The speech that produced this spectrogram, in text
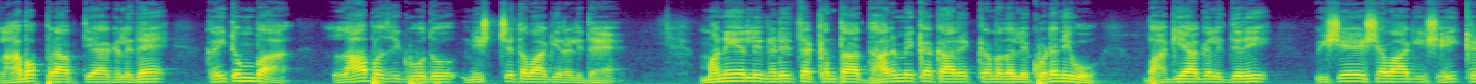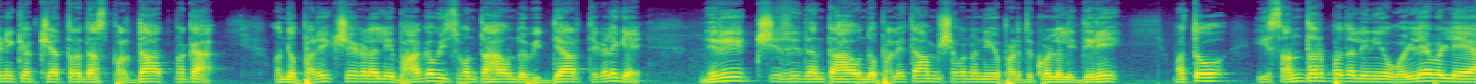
ಲಾಭ ಪ್ರಾಪ್ತಿಯಾಗಲಿದೆ. ಕೈತುಂಬ ಲಾಭ ಸಿಗುವುದು ನಿಶ್ಚಿತವಾಗಿರಲಿದೆ. ಮನೆಯಲ್ಲಿ ನಡೆಯತಕ್ಕಂಥ ಧಾರ್ಮಿಕ ಕಾರ್ಯಕ್ರಮದಲ್ಲಿ ಕೂಡ ನೀವು ಭಾಗಿಯಾಗಲಿದ್ದೀರಿ. ವಿಶೇಷವಾಗಿ ಶೈಕ್ಷಣಿಕ ಕ್ಷೇತ್ರದ ಸ್ಪರ್ಧಾತ್ಮಕ ಒಂದು ಪರೀಕ್ಷೆಗಳಲ್ಲಿ ಭಾಗವಹಿಸುವಂತಹ ಒಂದು ವಿದ್ಯಾರ್ಥಿಗಳಿಗೆ ನಿರೀಕ್ಷಿಸಿದಂತಹ ಒಂದು ಫಲಿತಾಂಶವನ್ನು ನೀವು ಪಡೆದುಕೊಳ್ಳಲಿದ್ದೀರಿ. ಮತ್ತು ಈ ಸಂದರ್ಭದಲ್ಲಿ ನೀವು ಒಳ್ಳೆಯ ಒಳ್ಳೆಯ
